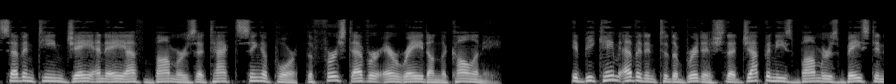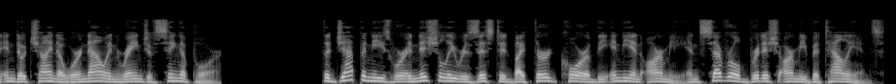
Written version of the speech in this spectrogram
17 JNAF bombers attacked Singapore, the first ever air raid on the colony. It became evident to the British that Japanese bombers based in Indochina were now in range of Singapore. The Japanese were initially resisted by 3rd Corps of the Indian Army and several British Army battalions.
